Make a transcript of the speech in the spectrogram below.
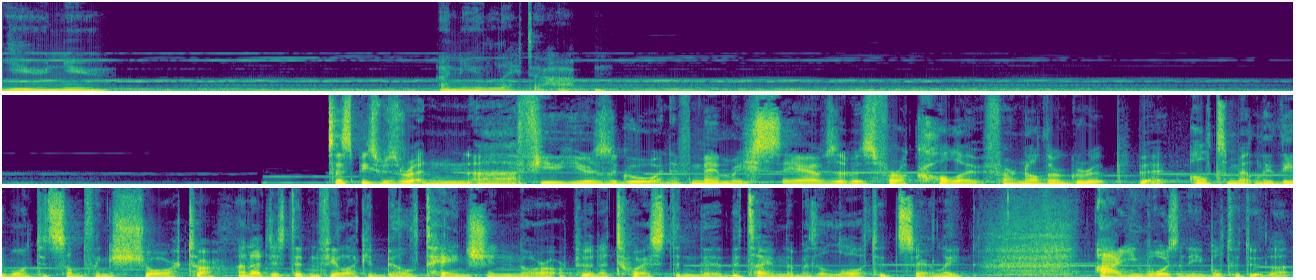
you knew. And you let it happen. This piece was written a few years ago, and if memory serves, it was for a call out for another group, but ultimately they wanted something shorter, and I just didn't feel I could build tension or, or put in a twist in the, the time that was allotted. Certainly, I wasn't able to do that.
